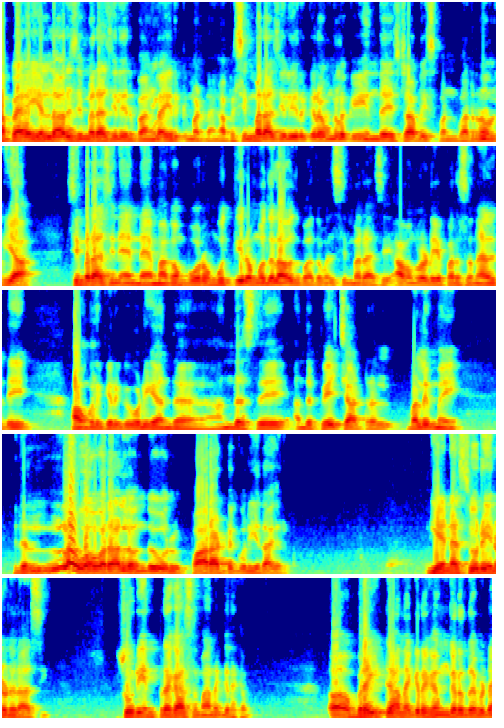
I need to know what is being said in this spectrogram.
அப்போ எல்லோரும் சிம்மராசியில் இருப்பாங்களா? இருக்க மாட்டாங்க. அப்போ சிம்மராசியில் இருக்கிறவங்களுக்கு இந்த எஸ்டாப்ளிஷ்மெண்ட் வரணும் இல்லையா? சிம்மராசினா என்ன? மகம் போகிறோம் முத்திரம் முதலாவது பார்த்தவங்க சிம்மராசி அவங்களுடைய பர்சனாலிட்டி அவங்களுக்கு இருக்கக்கூடிய அந்த அந்தஸ்து அந்த பேச்சாற்றல் வலிமை இதெல்லாம் ஓவரால் வந்து ஒரு பாராட்டுக்குரியதாக இருக்கும். ஏன்னா சூரியனோட ராசி. சூரியன் பிரகாசமான கிரகம். பிரைட்டான கிரகங்கிறத விட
